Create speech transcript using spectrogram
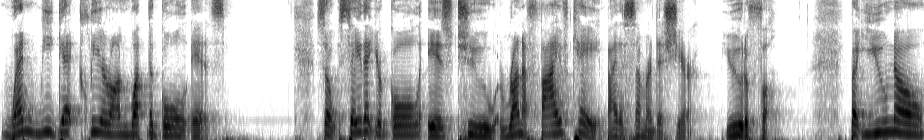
when we get clear on what the goal is. So, say that your goal is to run a 5K by the summer this year. Beautiful. But you know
